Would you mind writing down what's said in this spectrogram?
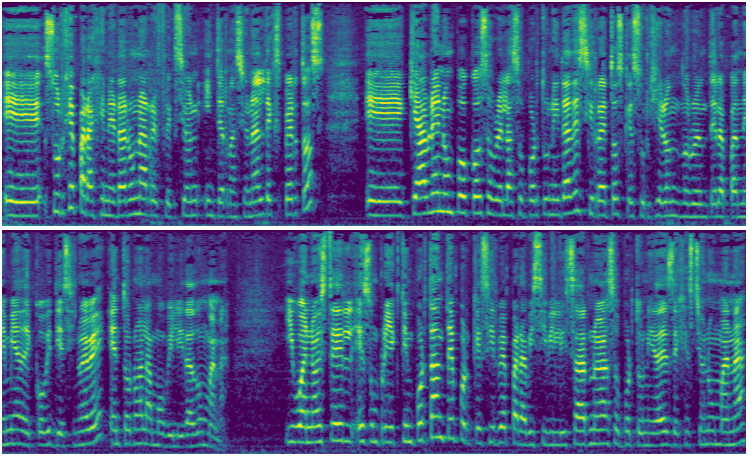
eh, surge para generar una reflexión internacional de expertos eh, que hablen un poco sobre las oportunidades y retos que surgieron durante la pandemia de COVID-19 en torno a la movilidad humana. Y bueno, este es un proyecto importante porque sirve para visibilizar nuevas oportunidades de gestión humana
